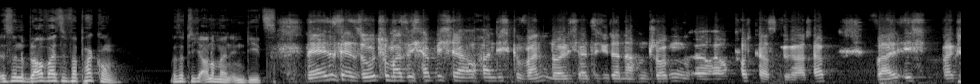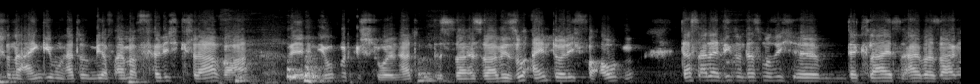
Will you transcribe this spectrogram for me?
ist so eine blau-weiße Verpackung. Das ist natürlich auch nochmal ein Indiz. Naja, es ist ja so, Thomas, ich habe mich ja auch an dich gewandt neulich, als ich wieder nach dem Joggen äh, euren Podcast gehört habe, weil ich praktisch schon eine Eingebung hatte und mir auf einmal völlig klar war, wer den Joghurt gestohlen hat. Und es war, es war mir so eindeutig vor Augen. Das allerdings, und das muss ich äh, der Klarheit halber sagen,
